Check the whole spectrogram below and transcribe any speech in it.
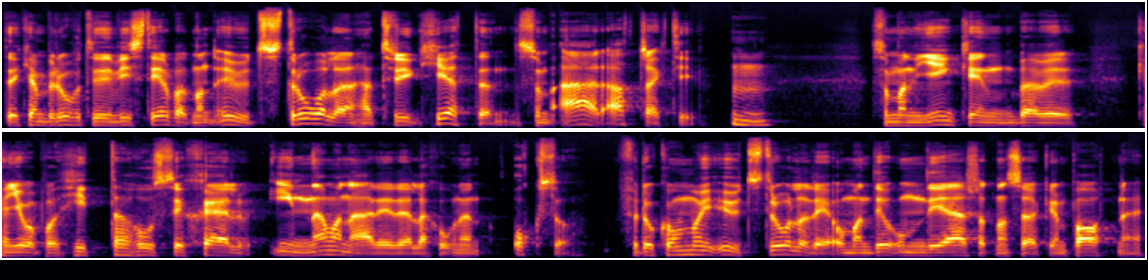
det kan bero till en viss del på att man utstrålar den här tryggheten som är attraktiv. Som man egentligen behöver, kan jobba på att hitta hos sig själv innan man är i relationen också. För då kommer man ju utstråla det om, man, om det är så att man söker en partner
